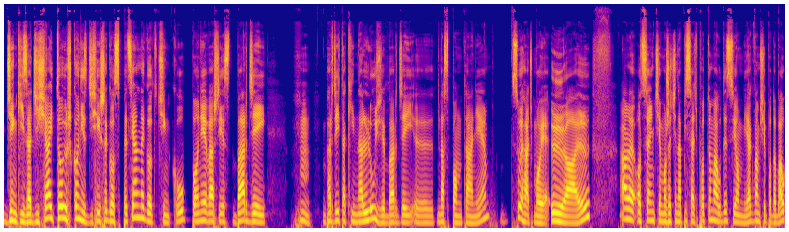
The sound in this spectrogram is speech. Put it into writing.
Dzięki za dzisiaj. To już koniec dzisiejszego specjalnego odcinku, ponieważ jest bardziej, hmm, bardziej taki na luzie, bardziej yy, na spontanie. Słychać moje yy, ale ocencie, możecie napisać pod tą audycją, jak wam się podobał.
